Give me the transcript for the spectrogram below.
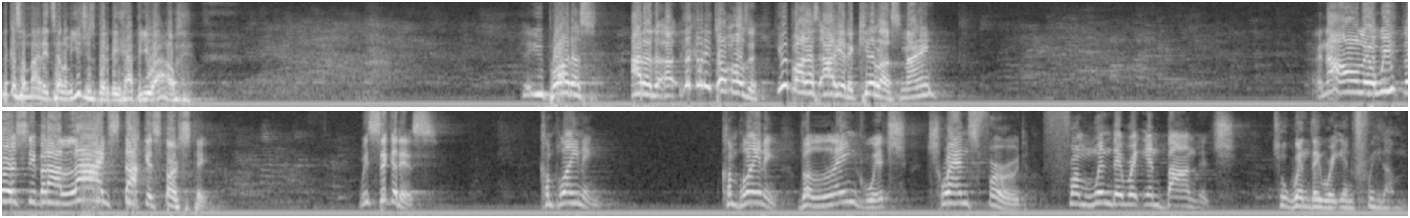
look at somebody tell them, you just better be happy you out. You brought us out of the, uh, look what he told Moses. You brought us out here to kill us, man. And not only are we thirsty, but our livestock is thirsty. We're sick of this. Complaining. Complaining. The language transferred from when they were in bondage to when they were in freedom.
